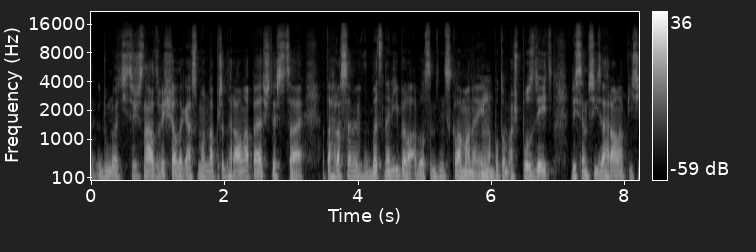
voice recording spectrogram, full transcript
Doom 2016 vyšel, tak já jsem ho napřed hrál na PS4 a ta hra se mi vůbec nelíbila a byl jsem z ní zklamaný. Hmm. A potom až později, když jsem si ji zahrál na PC,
